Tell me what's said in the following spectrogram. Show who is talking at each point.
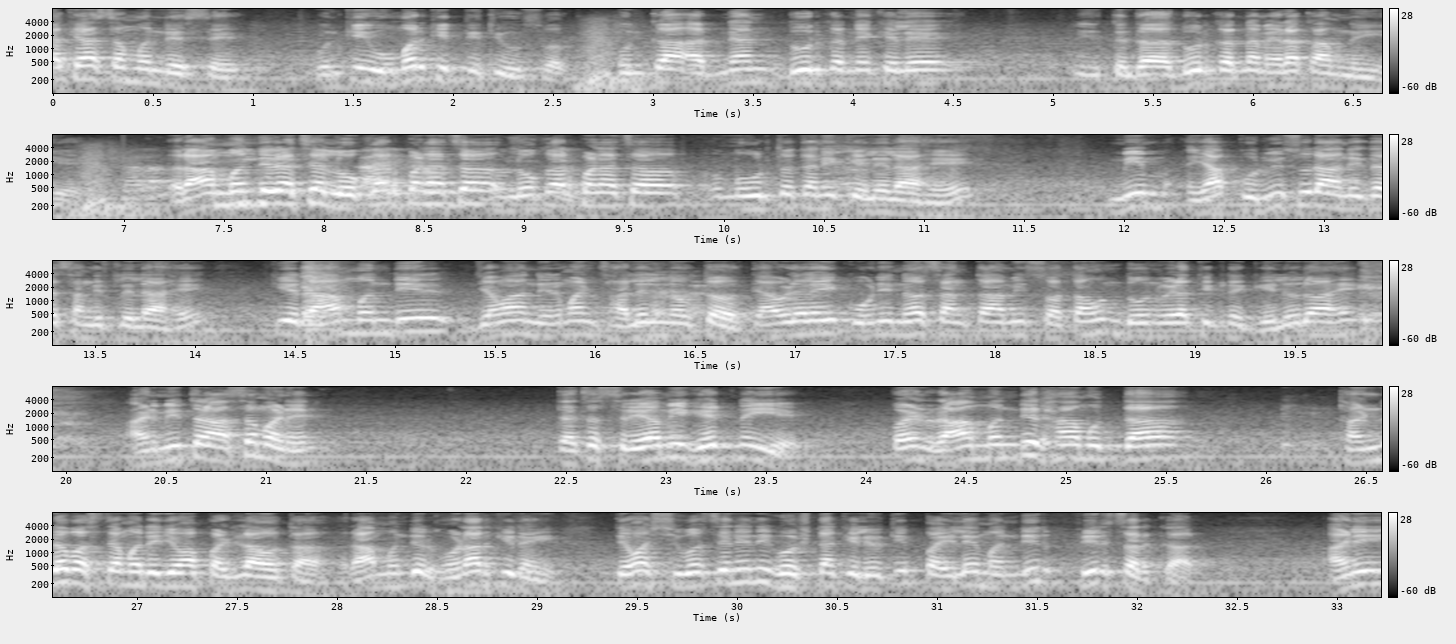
Speaker 1: उनका क्या संबंध है इससे? उनकी उम्र कितनी थी उस वक्त? उनका अज्ञान दूर करने के लिए दूर करणं मेरा काम नाही आहे राम मंदिराच्या लोकार्पणाचा लोकार्पणाचा मुहूर्त त्यांनी केलेला आहे. मी यापूर्वीसुद्धा अनेकदा सांगितलेलं आहे की राम मंदिर जेव्हा निर्माण झालेलं नव्हतं त्यावेळेलाही कोणी न सांगता आम्ही स्वतःहून दोन वेळा तिकडे गेलेलो आहे. आणि मी तर असं म्हणेन त्याचं श्रेय मी घेत नाही आहे पण राम मंदिर हा मुद्दा थंड बस्त्यामध्ये जेव्हा पडला होता राम मंदिर होणार की नाही तेव्हा शिवसेनेने घोषणा केली होती पहिले मंदिर फिर सरकार. आणि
